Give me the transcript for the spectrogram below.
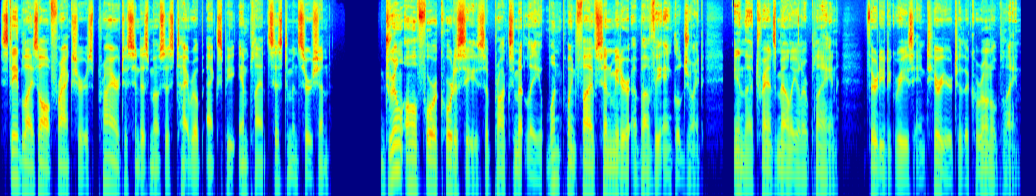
Stabilize all fractures prior to Syndesmosis Tightrope XP implant system insertion. Drill all four cortices approximately 1.5 centimeter above the ankle joint in the transmalleolar plane, 30 degrees anterior to the coronal plane,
